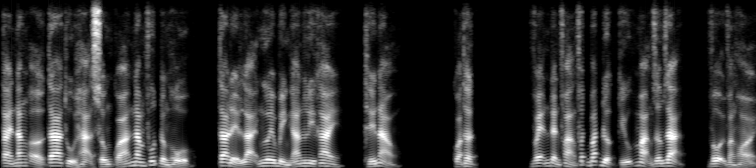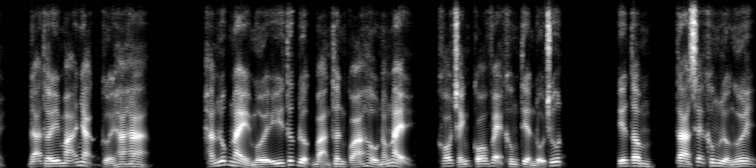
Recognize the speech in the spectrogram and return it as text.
tài năng ở ta thủ hạ sống quá năm phút đồng hồ ta để lại ngươi bình an ly khai, thế nào? Quả thật. Vẹn đèn phảng phất bắt được cứu mạng dâm dạng vội vàng hỏi, đã thấy mã nhạc cười ha ha. Hắn lúc này mới ý thức được bản thân quá hầu nóng nảy, khó tránh có vẻ không tiền đổ chút. Yên tâm, ta sẽ không lừa ngươi.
